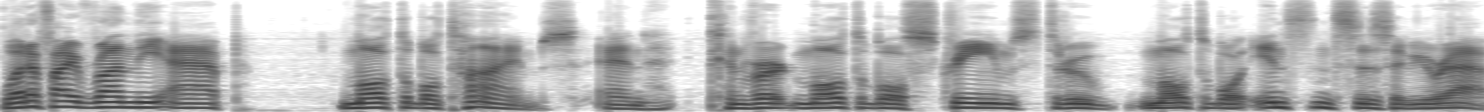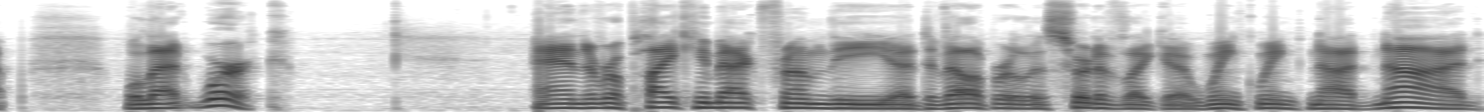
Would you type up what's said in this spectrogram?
What if I run the app multiple times and convert multiple streams through multiple instances of your app? Will that work? And the reply came back from the uh, developer, was sort of like a wink, wink, nod, nod,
